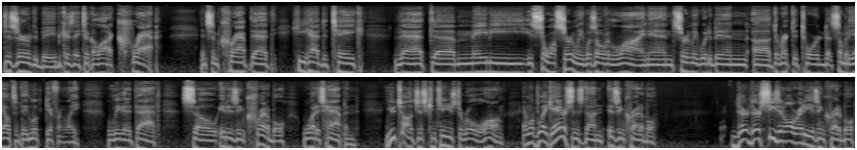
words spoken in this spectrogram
deserve to be because they took a lot of crap and some crap that he had to take that uh, maybe so well certainly was over the line and certainly would have been uh, directed toward somebody else if they looked differently. We'll leave it at that. So it is incredible what has happened. Utah just continues to roll along, and what Blake Anderson's done is incredible. Their their season already is incredible.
